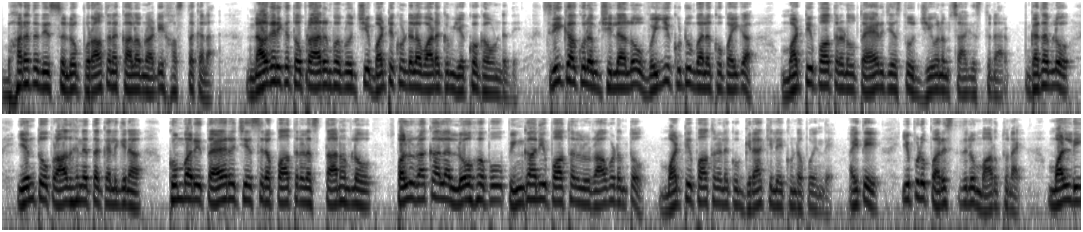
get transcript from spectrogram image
భారతదేశంలో పురాతన కాలం నాటి హస్తకళ. నాగరికతో ప్రారంభం నుంచి మట్టి కుండల వాడకం ఎక్కువగా ఉండదు. శ్రీకాకుళం జిల్లాలో వెయ్యి కుటుంబాలకు పైగా మట్టి పాత్రను తయారు చేస్తూ జీవనం సాగిస్తున్నారు. గతంలో ఎంతో ప్రాధాన్యత కలిగిన కుమ్మరి తయారు చేసిన పాత్రల స్థానంలో పలు రకాల లోహపు పింగాణి పాత్రలు రావడంతో మట్టి పాత్రలకు గిరాకీ లేకుండా పోయింది. అయితే ఇప్పుడు పరిస్థితులు మారుతున్నాయి. మళ్ళీ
